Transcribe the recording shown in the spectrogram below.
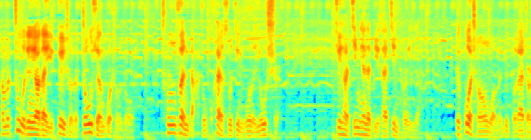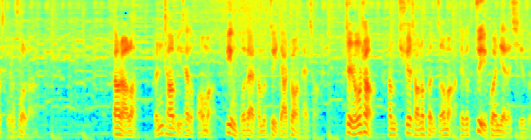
他们注定要在与对手的周旋过程中，充分打出快速进攻的优势。就像今天的比赛进程一样，这过程我们就不在这儿重复了。当然了，本场比赛的皇马并不在他们最佳状态上，阵容上他们缺少了本泽马这个最关键的棋子，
